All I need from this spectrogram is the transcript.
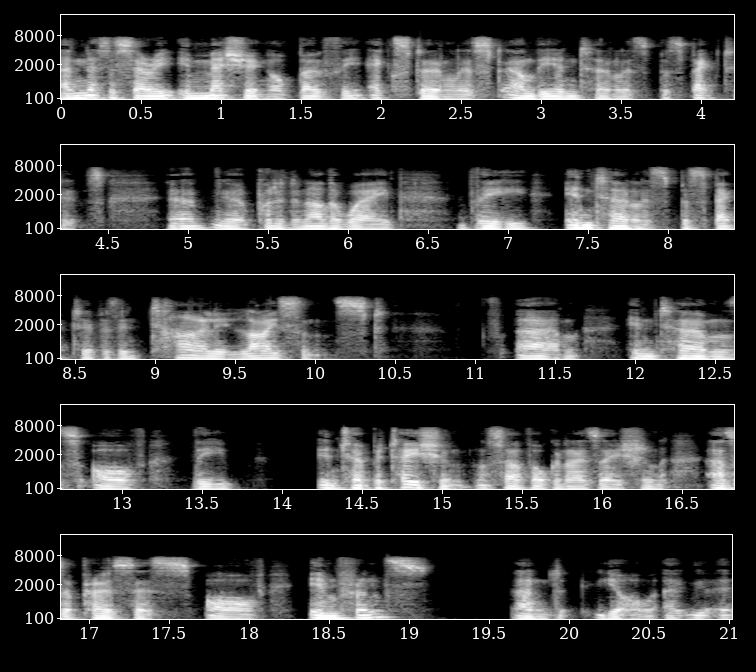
a necessary enmeshing of both the externalist and the internalist perspectives. Uh, you know, put it another way, the internalist perspective is entirely licensed um, in terms of the interpretation of self-organization as a process of inference and you know uh, uh,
